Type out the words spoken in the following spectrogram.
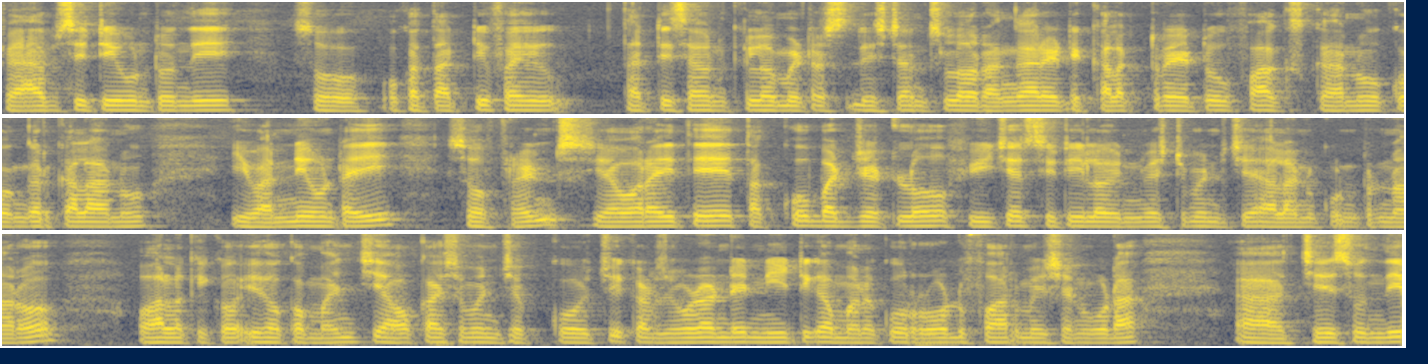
ఫ్యాబ్ సిటీ ఉంటుంది. సో ఒక thirty five thirty seven kilometres డిస్టెన్స్లో రంగారెడ్డి కలెక్టరేటు ఫాక్స్కాను కొంగర్కలాను ఇవన్నీ ఉంటాయి. సో ఫ్రెండ్స్ ఎవరైతే తక్కువ బడ్జెట్లో ఫ్యూచర్ సిటీలో ఇన్వెస్ట్మెంట్ చేయాలనుకుంటున్నారో వాళ్ళకి ఇది ఒక మంచి అవకాశం అని చెప్పుకోవచ్చు. ఇక్కడ చూడండి నీట్గా మనకు రోడ్డు ఫార్మేషన్ కూడా చేసింది చేసుంది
